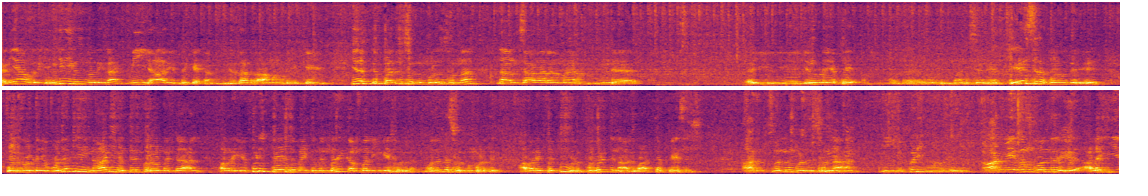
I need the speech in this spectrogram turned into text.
தனியாக ஒரு எங்கே இருந்து வருகிறாய்? நீ யார்? என்று கேட்டான். இதுதான் ராமனுடைய கேள்வி. இதற்கு பதில் சொல்லும் பொழுது சொன்னால் நான் சாதாரண இந்த என்னுடைய மனுஷங்க மனுஷன் பேசுற பொழுது ஒருவருடைய உதவியை நாடி வந்திருக்கிறோம் என்றால் அவரை எப்படி பேச வேண்டும் என்பதை கம்பன் இங்கே சொல்ல முதல்ல சொல்லும் பொழுது அவரை பற்றி ஒரு புகழ்ந்து நாலு வார்த்தை பேச அதை சொல்லும் பொழுது சொன்னா நீ எப்படி ஒரு போன்று அழகிய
